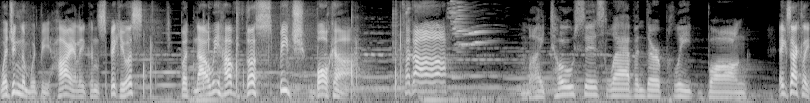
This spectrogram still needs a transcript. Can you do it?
Wedging them would be highly conspicuous, but now we have the speech balker. Ta-da! Mitosis lavender pleat bong. Exactly.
